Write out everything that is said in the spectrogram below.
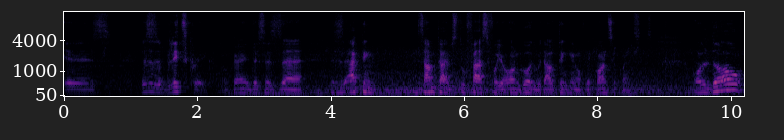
is, this is a blitzkrieg, okay? This is uh, this is acting sometimes too fast for your own good without thinking of the consequences. Although,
